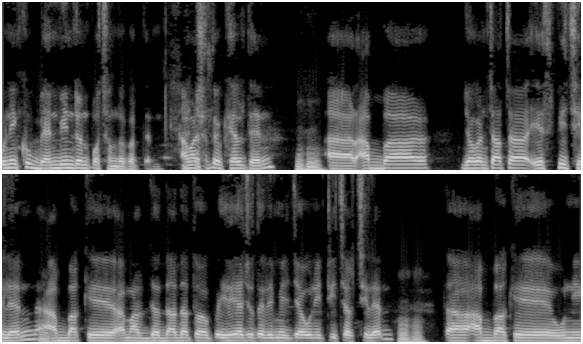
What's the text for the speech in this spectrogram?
উনি খুব ব্যাডমিন্টন পছন্দ করতেন। আমার সাথেও খেলতেন। আর আব্বা যখন চাচা এসপি ছিলেন আব্বাকে আমার দাদা তো রিয়াজুত আলী মির্জা উনি টিচার ছিলেন। তা আব্বাকে উনি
